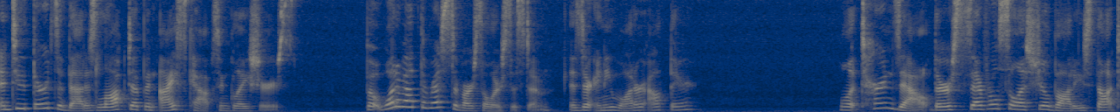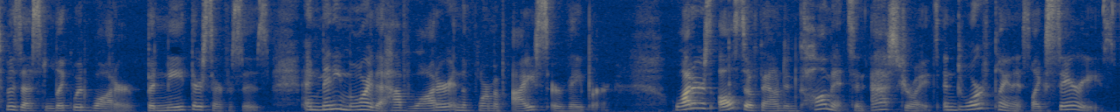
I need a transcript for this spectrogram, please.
and two thirds of that is locked up in ice caps and glaciers. But what about the rest of our solar system? Is there any water out there? Well, it turns out there are several celestial bodies thought to possess liquid water beneath their surfaces, and many more that have water in the form of ice or vapor. Water is also found in comets and asteroids and dwarf planets like Ceres.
